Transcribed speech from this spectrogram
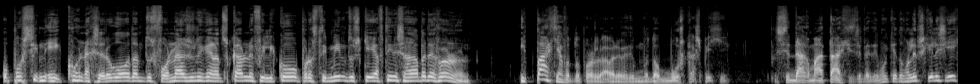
όπως είναι η εικόνα, ξέρω εγώ, όταν τους φωνάζουν για να τους κάνουν φιλικό προς τη μήνυ τους και αυτοί είναι 45 χρόνων. Υπάρχει αυτό το πρόβλημα, ρε παιδί μου, με τον Μπούσκα π.χ. Συνταγματάρχης, ρε παιδί μου, και τον βλέπεις και λες,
